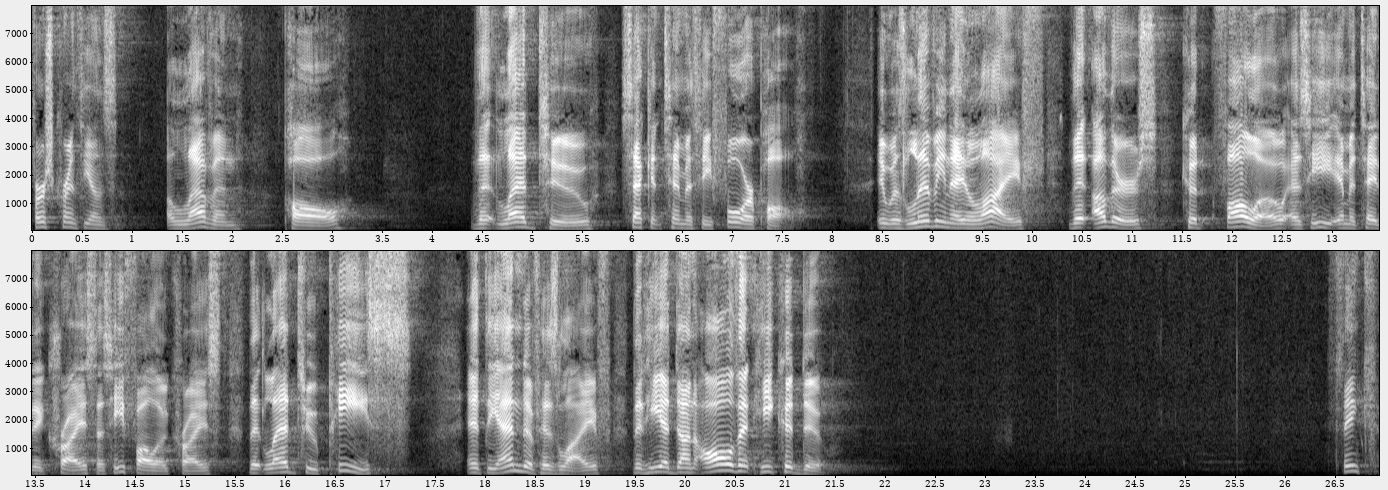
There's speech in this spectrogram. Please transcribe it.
1 Corinthians 11, Paul that led to 2 Timothy 4 Paul. It was living a life that others could follow as he imitated Christ, as he followed Christ, that led to peace at the end of his life, that he had done all that he could do. Think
